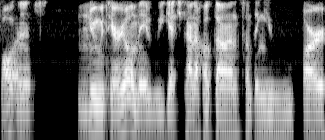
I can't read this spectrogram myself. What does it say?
fault and it's new material. and Maybe we get you kind of hooked on something you are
